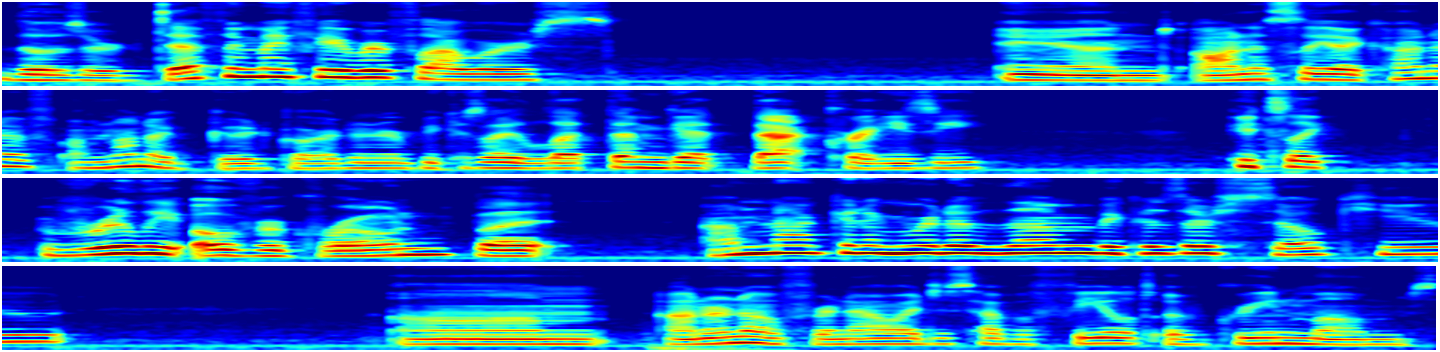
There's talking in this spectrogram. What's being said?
Those are definitely my favorite flowers. And honestly, I kind of I'm not a good gardener because I let them get that crazy. It's like really overgrown, but I'm not getting rid of them because they're so cute. Um, I don't know. For now, I just have a field of green mums.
